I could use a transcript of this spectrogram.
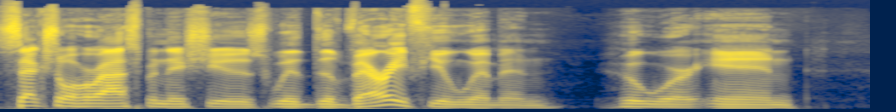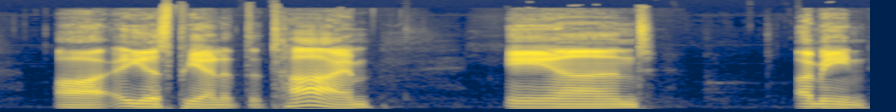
sexual harassment issues with the very few women who were in uh, ESPN at the time, and I mean.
